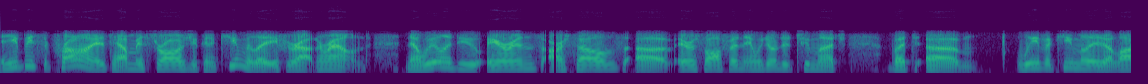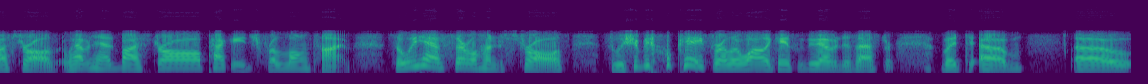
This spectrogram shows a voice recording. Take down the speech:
And you'd be surprised how many straws you can accumulate if you're out and around. Now we only do errands ourselves uh, every so often, and we don't do too much, but um, we've accumulated a lot of straws. We haven't had a straw package for a long time. So we have several hundred straws, so we should be okay for a little while in case we do have a disaster. But um uh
